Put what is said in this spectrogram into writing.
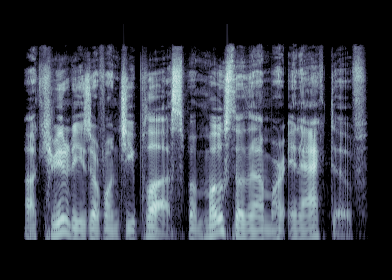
uh, communities over on G Plus, but most of them are inactive.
